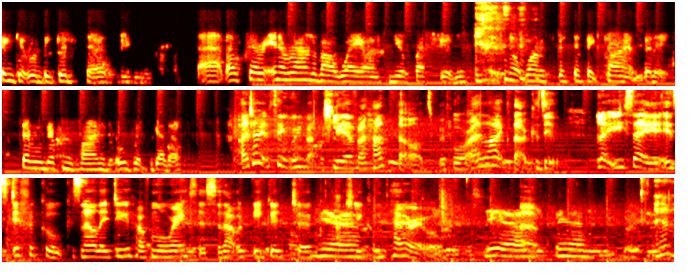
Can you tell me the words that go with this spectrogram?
think it would be good to. Uh, that's in a roundabout way answer your question. It's not one specific time, but it's several different times all put together. I don't think we've actually ever had that answer before. I like that because it, like you say, it is difficult because now they do have more races, so that would be good to yeah. actually compare it all. Yeah, um, yeah,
